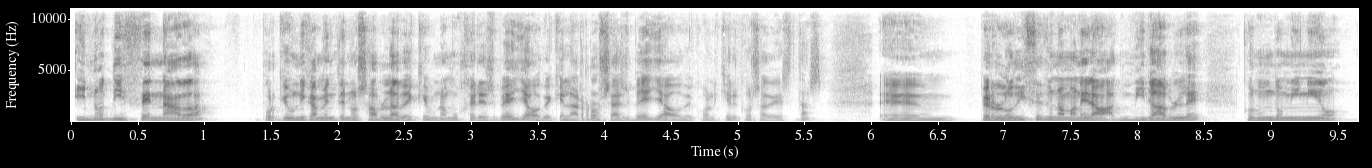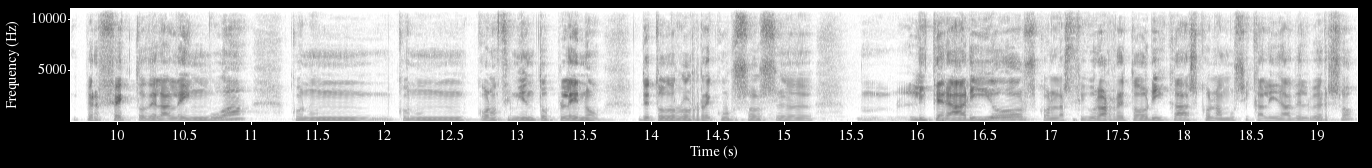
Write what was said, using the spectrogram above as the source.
y no dice nada, porque únicamente nos habla de que una mujer es bella o de que la rosa es bella o de cualquier cosa de estas, eh, pero lo dice de una manera admirable, con un dominio perfecto de la lengua, con un, con un conocimiento pleno de todos los recursos eh, literarios, con las figuras retóricas, con la musicalidad del verso,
